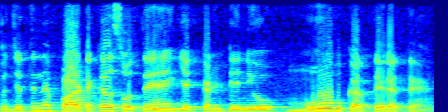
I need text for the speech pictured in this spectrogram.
तो जितने पार्टिकल्स होते हैं, ये कंटिन्यू मूव करते रहते हैं।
